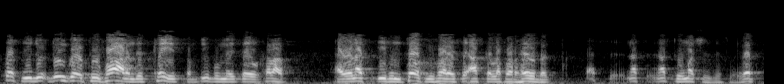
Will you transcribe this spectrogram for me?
Of course, you do, don't go too far in this case. Some people may say, well, khalas, I will not even talk before I say ask Allah for help, but that's not, not too much in this way. But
